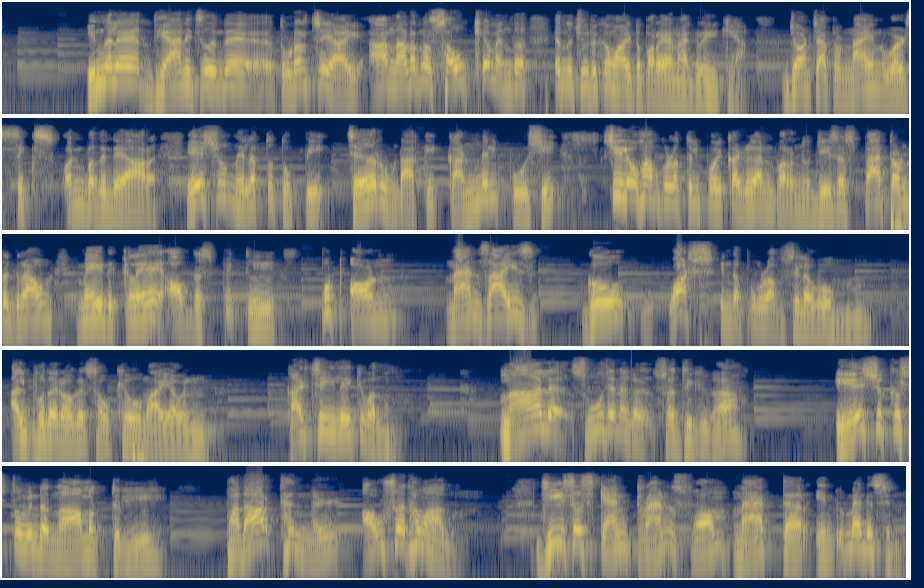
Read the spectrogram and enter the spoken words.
ഇന്നലെ ധ്യാനിച്ചതിന്റെ തുടർച്ചയായി ആ നടന്ന സൗഖ്യം എന്ത് എന്ന് ചുരുക്കമായിട്ട് പറയാൻ ആഗ്രഹിക്കുക. John chapter nine verse six ഒൻപതിന്റെ ആറ്. യേശു നിലത്ത് തുപ്പി ചേറുണ്ടാക്കി കണ്ണിൽ പൂശി ശിലോഹാം കുളത്തിൽ പോയി കഴുകാൻ പറഞ്ഞു. Jesus spat on the ground made clay of the spittle put on man's eyes go wash in the pool of സിലവും അത്ഭുത രോഗസൗഖ്യവുമായി അവൻ കാഴ്ചയിലേക്ക് വന്നു. നാല് സൂചനകൾ ശ്രദ്ധിക്കുക. യേശുക്രിസ്തുവിന്റെ നാമത്തിൽ പദാർത്ഥങ്ങൾ ഔഷധമാകും. Jesus can transform matter into medicine.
